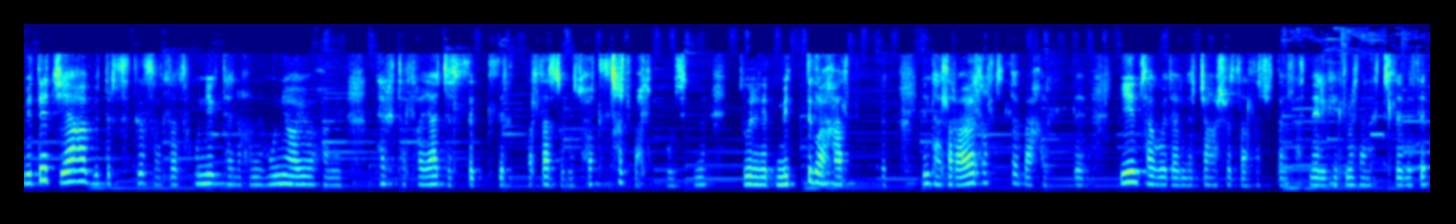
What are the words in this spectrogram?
мэдээж яагаад бид нар сэтгэл судлаад хүнийг таних нь хүний оюун ухааны тарих толгой яаж ажилладаг гэдэг талаар зөвхөн судалцаж болохгүй шүү дээ. Зүгээр ингээд мэддэг байхаа энэ талаар ойлголттой байх хэрэгтэй. Ийм цаг үед амьдарч байгаа шүү залуучуудаа бас нэр хэлмээр санагчлаа байлээ.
